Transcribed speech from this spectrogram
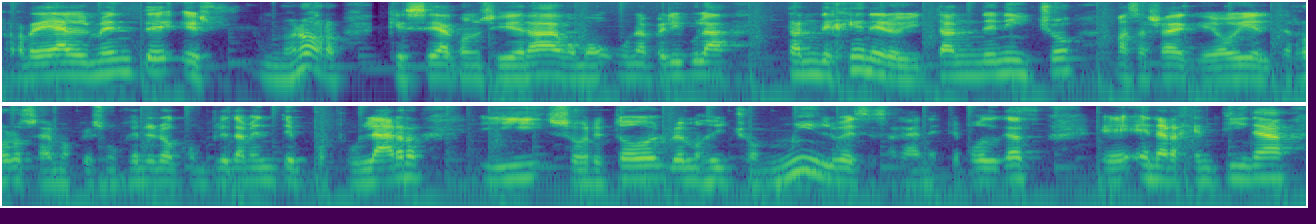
realmente es un honor que sea considerada como una película tan de género y tan de nicho, más allá de que hoy el terror sabemos que es un género completamente popular y sobre todo, lo hemos dicho mil veces acá en este podcast, eh, en Argentina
